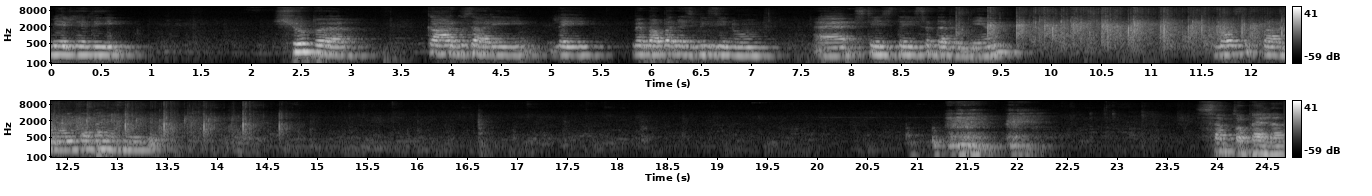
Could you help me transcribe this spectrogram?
ਮੇਲੇ ਦੀ ਸ਼ੁਭ ਕਾਰਗੁਜ਼ਾਰੀ ਲਈ ਮੈਂ ਬਾਬਾ ਨਜਮੀ ਜੀ ਨੂੰ ਸਟੇਜ ਤੇ ਸੱਦਾ ਦਿੰਦੀ ਹਾਂ। ਬਹੁਤ ਸਤਿਕਾਰ ਨਾਲ ਬਾਬਾ ਨਜਮੀ ਜੀ। ਸਭ ਤੋਂ ਪਹਿਲਾਂ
